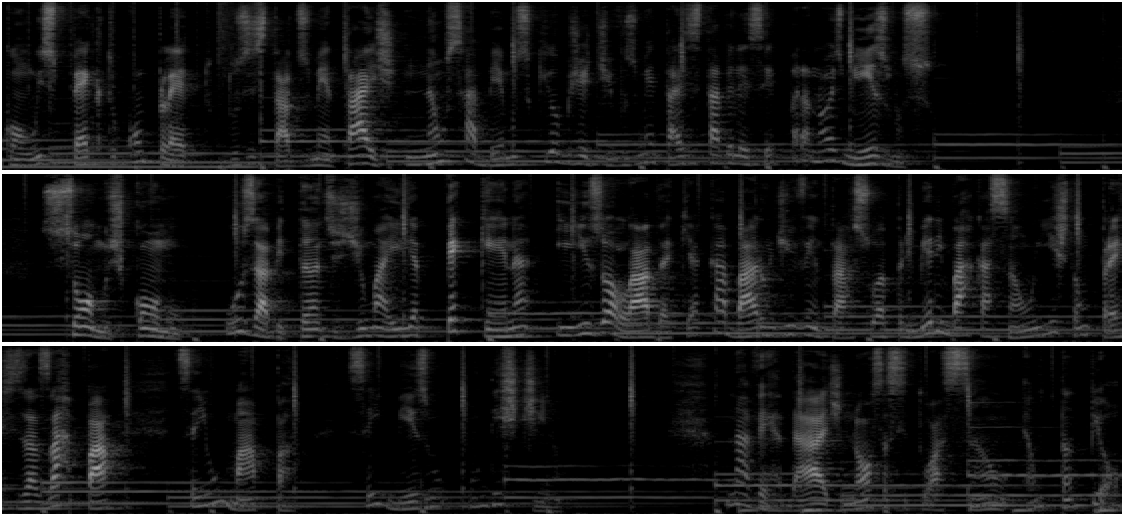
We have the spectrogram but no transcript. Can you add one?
com o espectro completo dos estados mentais, não sabemos que objetivos mentais estabelecer para nós mesmos. Somos como os habitantes de uma ilha pequena e isolada que acabaram de inventar sua primeira embarcação e estão prestes a zarpar sem um mapa, sem mesmo um destino. Na verdade, nossa situação é um tanto pior.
